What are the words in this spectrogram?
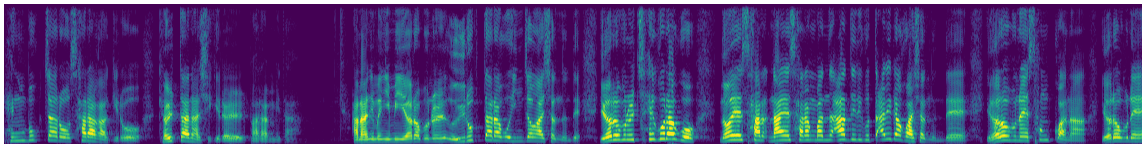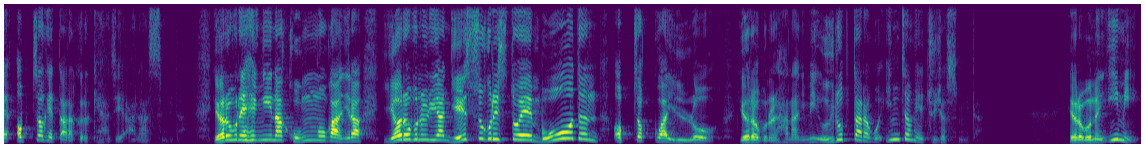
행복자로 살아가기로 결단하시기를 바랍니다. 하나님은 이미 여러분을 의롭다라고 인정하셨는데 여러분을 최고라고 너의 사, 나의 사랑받는 아들이고 딸이라고 하셨는데 여러분의 성과나 여러분의 업적에 따라 그렇게 하지 않았습니다. 여러분의 행위나 공모가 아니라 여러분을 위한 예수 그리스도의 모든 업적과 일로 여러분을 하나님이 의롭다라고 인정해 주셨습니다. 여러분은 이미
